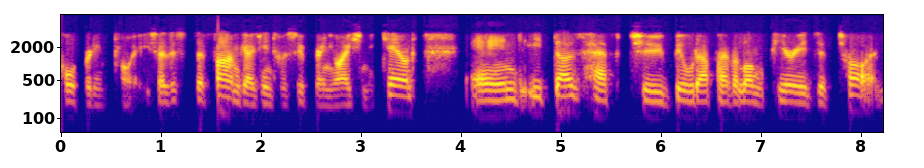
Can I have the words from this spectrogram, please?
corporate employee. So this, the farm goes into a superannuation account and it does have to build up over long periods of time.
